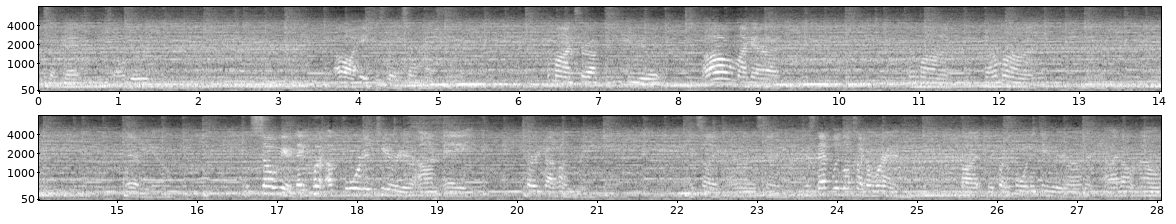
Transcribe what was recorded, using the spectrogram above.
it's okay. It's all good. Oh, I hate this road so much. Come on, truck. You can do it. Oh my god. Come on. Come on. There we go. It's so weird. They put a Ford interior on a 3500. It's like, I don't understand. This definitely looks like a Ram, but they put a Ford interior on it. I don't know.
